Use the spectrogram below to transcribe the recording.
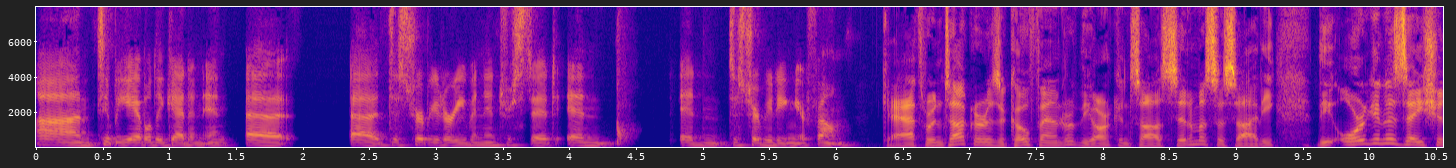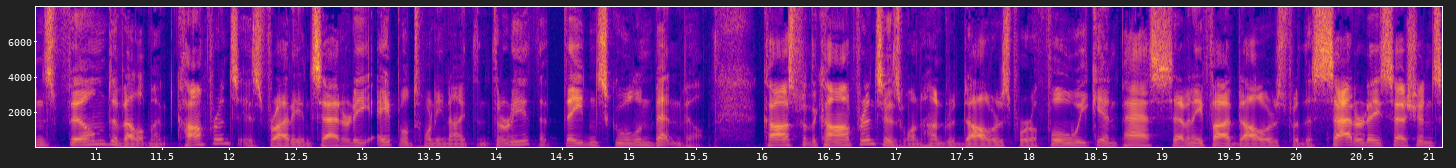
um, to be able to get an a, a distributor even interested in in distributing your film. Kathryn Tucker is a co founder of the Arkansas Cinema Society. The organization's Film Development Conference is Friday and Saturday, April 29th and 30th at Thaden School in Bentonville. Cost for the conference is $100 for a full weekend pass, $75 for the Saturday sessions.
